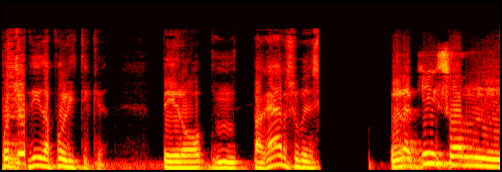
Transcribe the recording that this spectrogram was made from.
Otra medida política, pero mm, pagar subvenciones. Bueno, aquí son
